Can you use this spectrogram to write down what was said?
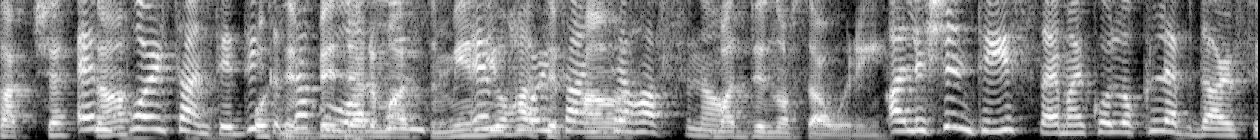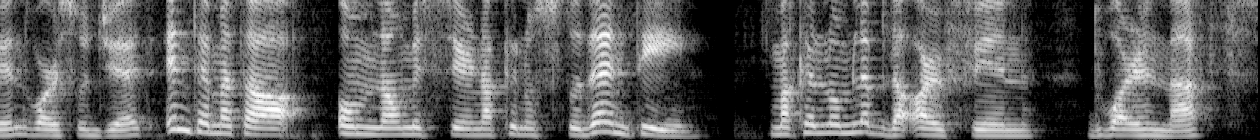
taċċetta Importanti, dik, u dak huwa tinbidel punt maż-żmien jew ħa tibqa' importanti ħafna. mad-dinosawri? Għaliex inti jista' ma jkollok l-ebda għarfien dwar suġġett. Inti meta ommna u missierna kienu studenti, ma kellhom l-ebda għarfien dwar il-maths.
